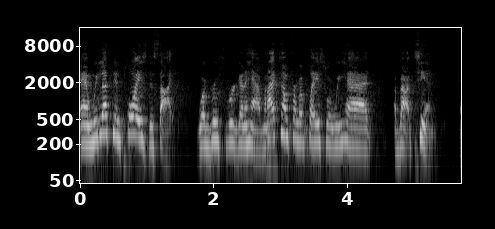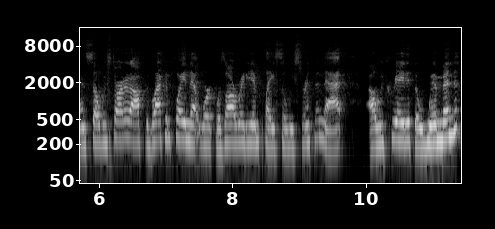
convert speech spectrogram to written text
and we let the employees decide what groups we're going to have. And I come from a place where we had about 10. And so we started off, the Black Employee Network was already in place, so we strengthened that. Uh, we created the Women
